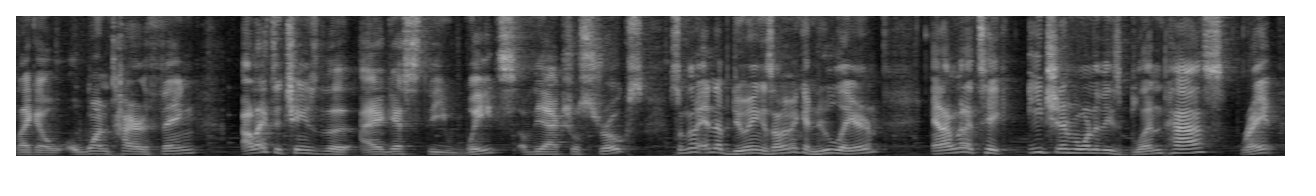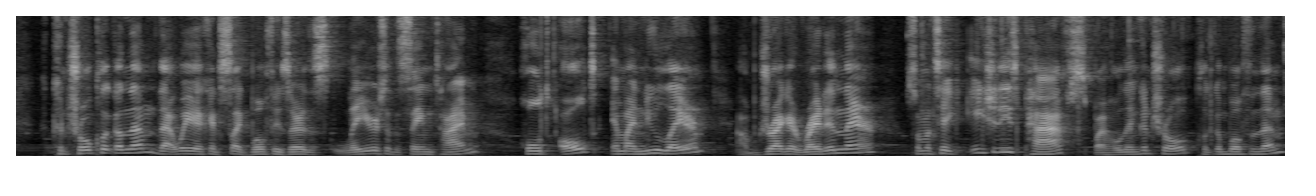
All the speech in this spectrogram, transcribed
like a, a one entire thing, I like to change the, I guess, the weights of the actual strokes. So I'm going to end up doing is I'm going to make a new layer and I'm going to take each and every one of these blend paths, right? Control click on them. That way I can select both these layers at the same time. Hold Alt in my new layer. I'll drag it right in there. So I'm going to take each of these paths by holding Control, click on both of them.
